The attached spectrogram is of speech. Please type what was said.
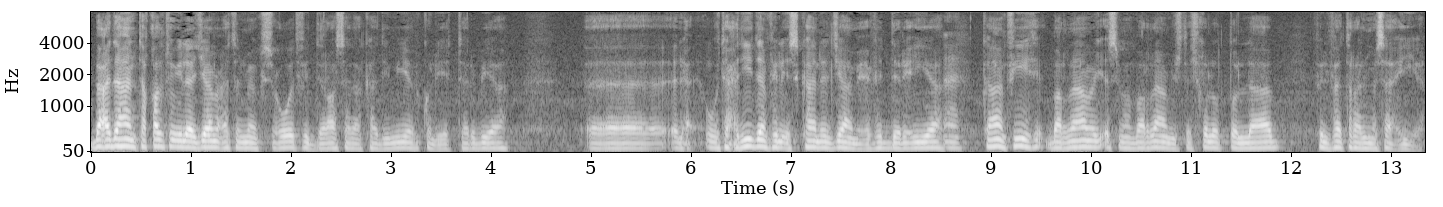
بعدها انتقلت إلى جامعة الملك سعود في الدراسة الأكاديمية في كلية التربية. آه، وتحديدا في الإسكان الجامعي في الدرعية. إيه. كان في برنامج اسمه برنامج تشغيل الطلاب في الفترة المسائية.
